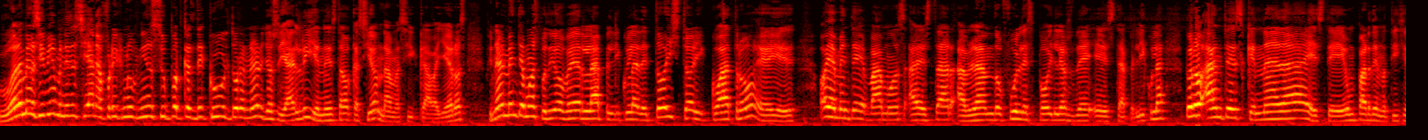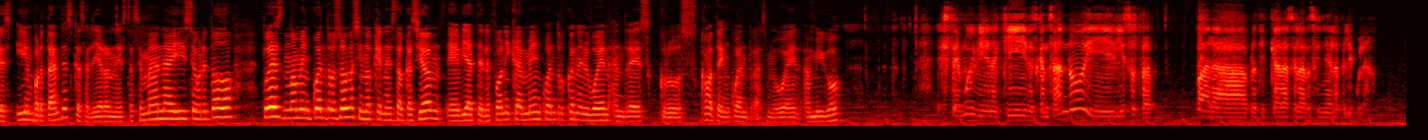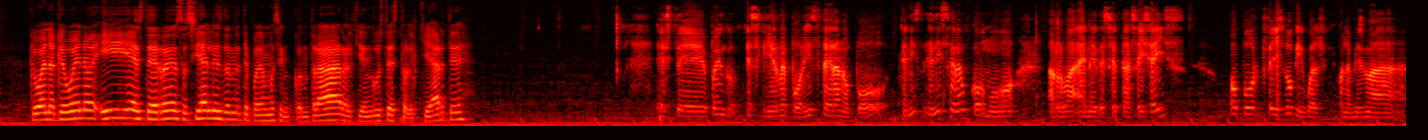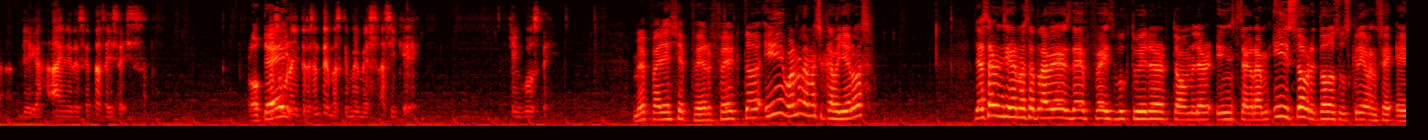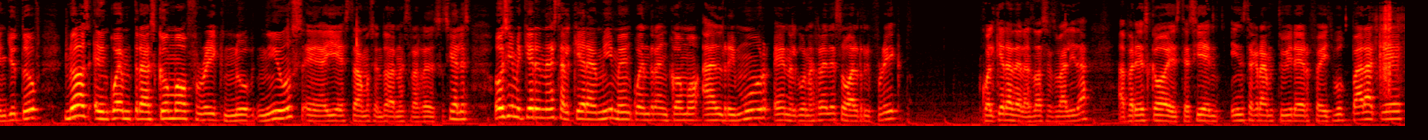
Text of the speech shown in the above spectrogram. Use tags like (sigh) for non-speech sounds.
Hola amigos y bienvenidos a Freak Noob News, su podcast de cultura nerd. Yo soy Alri y en esta ocasión, damas y caballeros, finalmente hemos podido ver la película de Toy Story 4. Eh, obviamente vamos a estar hablando full spoilers de esta película, pero antes que nada, este, un par de noticias importantes que salieron esta semana y sobre todo pues no me encuentro solo, sino que en esta ocasión, eh, vía telefónica, me encuentro con el buen Andrés Cruz. ¿Cómo te encuentras, mi buen amigo? Este, muy bien, aquí descansando y listos para, para platicar, hacer la reseña de la película. Qué bueno, qué bueno. Y este redes sociales, ¿dónde te podemos encontrar? Al quien guste stalkearte. Este, pueden seguirme por Instagram o por en, Instagram como arroba ndz66 o por Facebook igual con la misma liga andz66. Ok. No es una interesante más que memes, así que quien guste. Me parece perfecto. Y bueno, damas y caballeros, ya saben, síganos a través de Facebook, Twitter, Tumblr, Instagram y sobre todo suscríbanse en YouTube. Nos encuentras como Freak Noob News. Eh, ahí estamos en todas nuestras redes sociales. O si me quieren estalquear a mí, me encuentran como Alrimur en algunas redes o Alrifreak. Cualquiera de las dos es válida. Aparezco este así en Instagram, Twitter, Facebook para que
